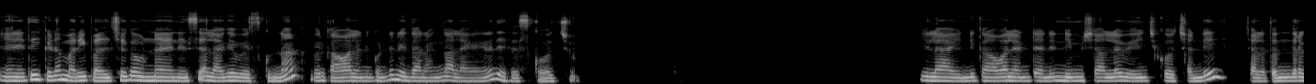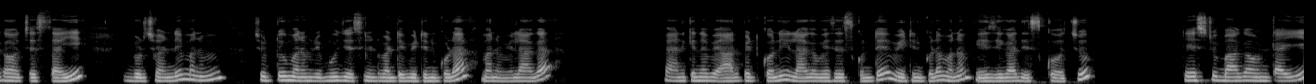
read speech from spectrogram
నేనైతే ఇక్కడ మరీ పలుచగా ఉన్నాయనేసి అలాగే వేసుకున్నా. మీరు కావాలనుకుంటే నిదానంగా అలాగే తీసేసుకోవచ్చు. ఇలా ఎన్ని కావాలంటే అన్ని నిమిషాల్లో వేయించుకోవచ్చండి. చాలా తొందరగా వచ్చేస్తాయి. ఇప్పుడు చూడండి మనం చుట్టూ మనం రిమూవ్ చేసినటువంటి వీటిని కూడా మనం ఇలాగా ఫ్యాన్ కింద ఆరబెట్టుకొని ఇలాగ వేసేసుకుంటే వీటిని కూడా మనం ఈజీగా తీసుకోవచ్చు. టేస్ట్ బాగా ఉంటాయి.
